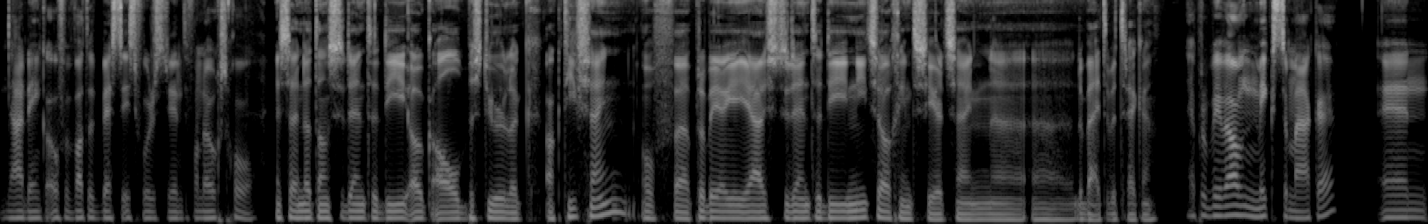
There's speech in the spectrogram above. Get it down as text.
nadenken over wat het beste is voor de studenten van de hogeschool. En zijn dat dan studenten die ook al bestuurlijk actief zijn? Of eh, probeer je juist studenten die niet zo geïnteresseerd zijn eh, eh, erbij te betrekken? Ik probeer wel een mix te maken. En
